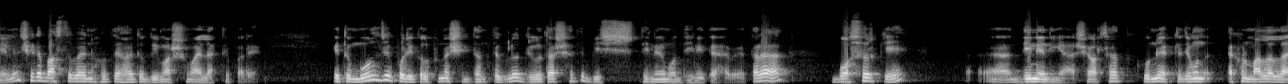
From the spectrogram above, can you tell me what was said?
নিলেন, সেটা বাস্তবায়ন হতে হয়তো দুই মাস সময় লাগতে পারে। কিন্তু মূল যে পরিকল্পনা, সিদ্ধান্তগুলো দৃঢ়তার সাথে বিশ দিনের মধ্যে নিতে হবে। তারা বছরকে দিনে নিয়ে আসে। অর্থাৎ কোনো একটা, যেমন এখন মালালা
